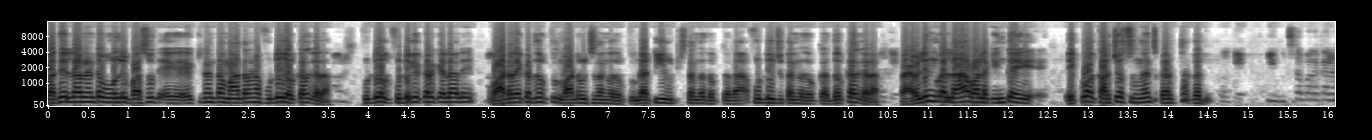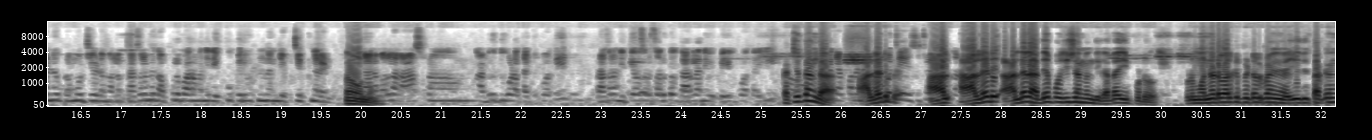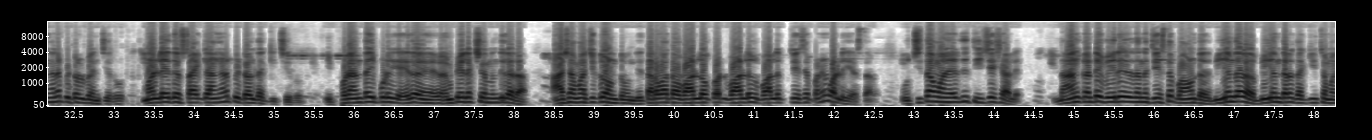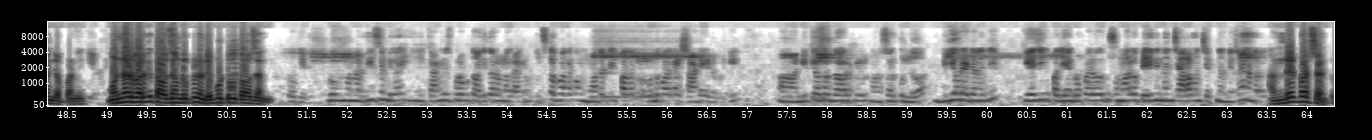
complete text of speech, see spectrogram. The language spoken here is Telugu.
బస్ వెళ్ళాలంటే ఓన్లీ బస్సు ఎక్కినంత మాత్రాన ఫుడ్ దొరకదు కదా. ఫుడ్ ఫుడ్కి ఎక్కడికి వెళ్ళాలి? వాటర్ ఎక్కడ దొరుకుతుంది? వాటర్ ఉచితంగా దొరుకుతుందా? టీ ఉచితంగా దొరుకుతుందా? ఫుడ్ ఉచితంగా దొరకదు దొరకదు కదా. ట్రావెలింగ్ వల్ల వాళ్ళకి ఇంకా ఎక్కువ ఖర్చు వస్తుంది కానీ ఖర్చు తగ్గదు ఈ ఉచిత పథకాలను ప్రమోట్ చేయడం వల్ల ప్రజల మీద అప్పుల భారం అనేది ఎక్కువ పెరుగుతుందని చెప్పి చెప్తున్నారండి అవును. దానివల్ల రాష్ట్రం అభివృద్ధి కూడా తగ్గిపోతే ప్రజల నిత్యావసర సరుకుల ధరలు అనేవి పెరిగిపోతాయి. ఖచ్చితంగా. ఆల్రెడీ ఆల్రెడీ ఆల్రెడీ అదే పొజిషన్ ఉంది కదా ఇప్పుడు. ఇప్పుడు మొన్నటి వరకు పెట్రోల్ ఇది తగ్గంగానే పెట్రోల్ పెంచారు మళ్ళీ ఏదో స్ట్రైక్ కాగానే పెట్రోల్ తగ్గించారు ఇప్పుడంతా ఇప్పుడు ఏదో ఎంపీ ఎలక్షన్ ఉంది కదా. ఆషామాచిగా ఉంటుంది. తర్వాత వాళ్ళు వాళ్ళు వాళ్ళకి చేసే పని వాళ్ళు చేస్తారు. ఉచితం అనేది తీసేసాలి దానికంటే వేరే ఏదైనా చేస్తే బాగుంటది. బియ్యం ధర బియ్యం ధర తగ్గించమని చెప్పండి. మొన్నటి వరకు థౌసండ్ రూపీస్ ఉండే ఇప్పుడు టూ థౌసండ్ కాంగ్రెస్ ప్రభుత్వం అధికారంలోకి రాగానే ఉచిత పథకం మొదటి పథకం రెండు పథకాలు స్టార్ట్ అయ్యేటప్పటికి నిత్యావసర ఆ, సరుకుల్లో బియ్యం రేట్ అనేది కేజీకి పదిహేను రూపాయల వరకు సుమారుగా పెరిగిందని చాలా మంది చెప్తున్నారు నిజమేనంటారు హండ్రెడ్ పర్సెంట్.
